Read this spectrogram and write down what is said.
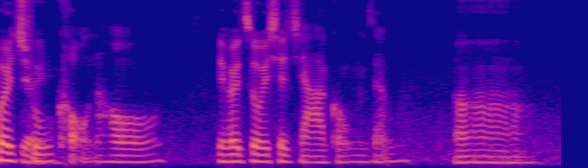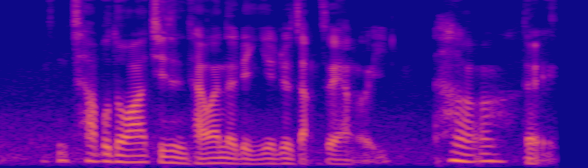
会出口，然后也会做一些加工，这样。啊，差不多啊。其实台湾的林业就长这样而已。对，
